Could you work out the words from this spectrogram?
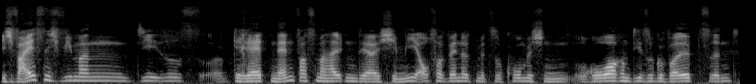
ich weiß nicht, wie man dieses Gerät nennt, was man halt in der Chemie auch verwendet mit so komischen Rohren, die so gewölbt sind.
